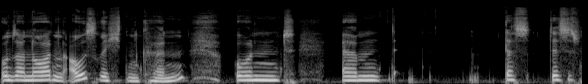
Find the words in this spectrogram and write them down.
unser Norden ausrichten können und ähm, das, das ist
